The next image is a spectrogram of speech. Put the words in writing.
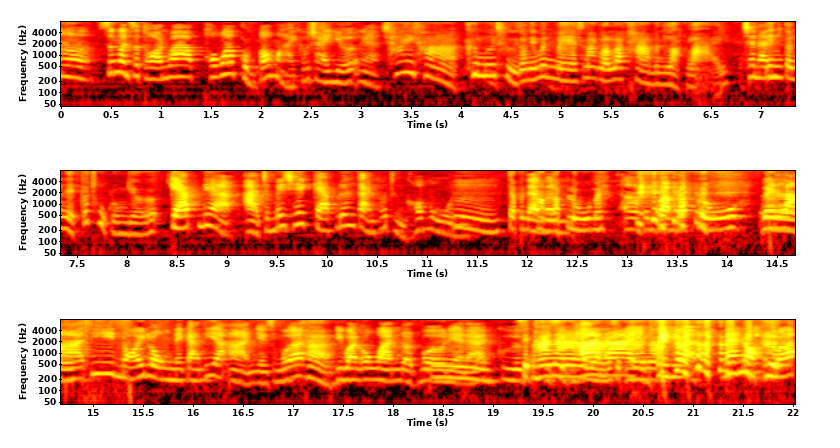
เออซึ่งมันสะท้อนว่าเพราะว่ากลุ่มเป้าหมายเขาใช้เยอะไง ใช่ค่ะ คือมือถือตอนนี้มัน mass มากแล้วราคามันหลากหลาย ฉะนั้น อินเทอร์เน็ตก็ถูกลงเยอะ gap เนี่ยอาจจะไม่ใช่แกลบเรื่องการเข้าถึงข้อมูล อืมแต่เป็นแต่ความมันรับรู้ไหม เออเป็นความรับรู้ เวลาที่น้อยลงในการที่จะอ่านอย่างสมมติว่า ค่ะ d 1 0 1 w o r l d เนี่ยนะอืมคือ15หน้า15หน้า15หน้าทีเนี่ยแน่นอนว่า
